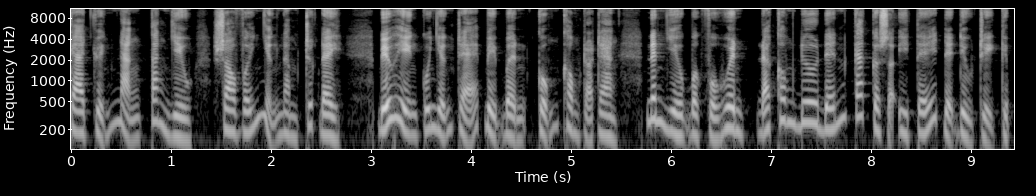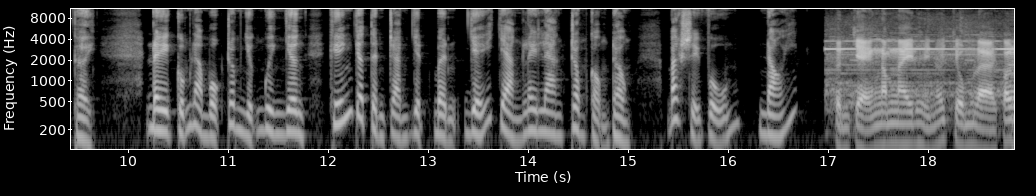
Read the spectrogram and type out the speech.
ca chuyển nặng tăng nhiều so với những năm trước đây. Biểu hiện của những trẻ bị bệnh cũng không rõ ràng, nên nhiều bậc phụ huynh đã không đưa đến các cơ sở y tế để điều trị kịp thời. Đây cũng là một trong những nguyên nhân khiến cho tình trạng dịch bệnh dễ dàng lây lan trong cộng đồng. Bác sĩ Vũ nói. Tình trạng năm nay thì nói chung là có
